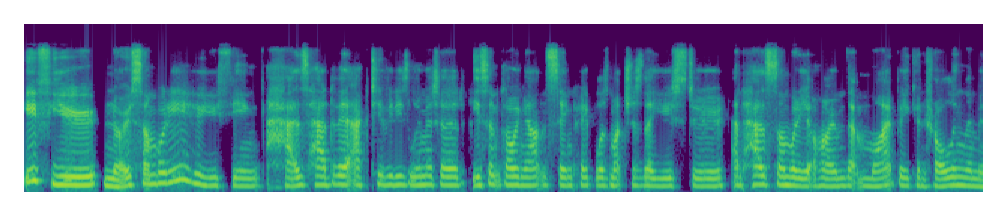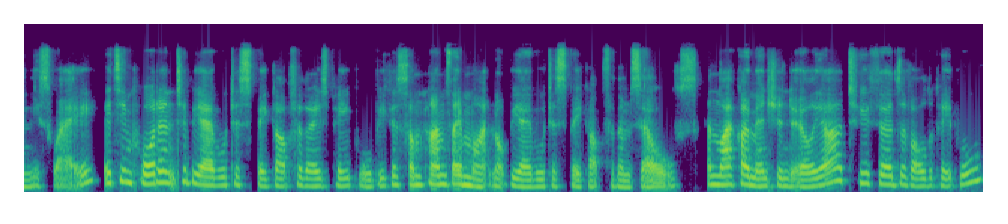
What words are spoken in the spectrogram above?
If you know somebody who you think has had their activities limited, isn't going out and seeing people as much as they used to, and has somebody at home that might be controlling them in this way, it's important to be able to speak up for those people because sometimes they might not be able to speak up for themselves. And like I mentioned earlier, two thirds of older people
